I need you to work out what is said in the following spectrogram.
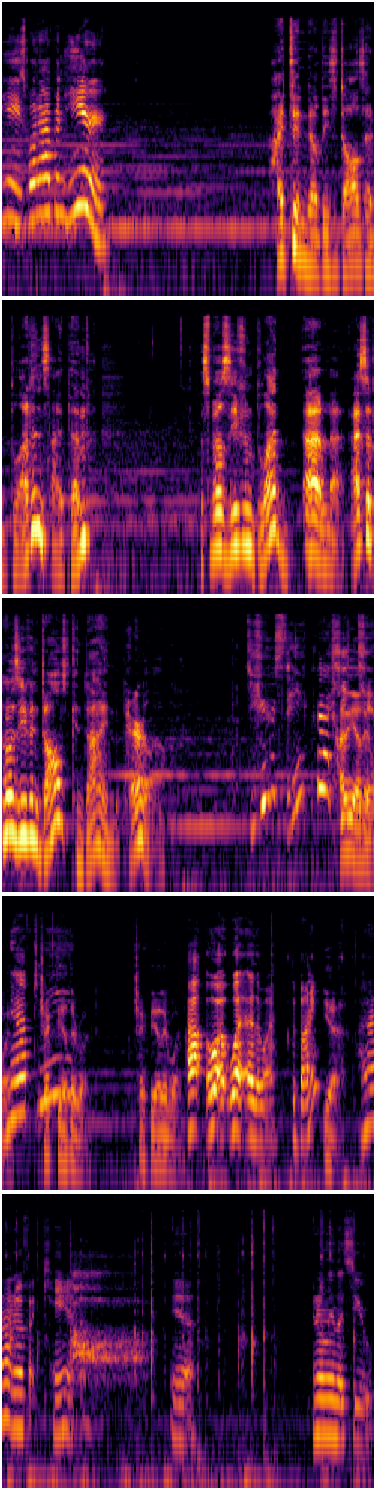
Jeez, what happened here? I didn't know these dolls had blood inside them. I suppose even blood. Uh, I suppose even dolls can die in the parallel. Do you think that Try he the other one. kidnapped Check me? the other one. Check the other one. Uh, what, what other one? The bunny? Yeah. I don't know if I can. Yeah. It only lets you.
